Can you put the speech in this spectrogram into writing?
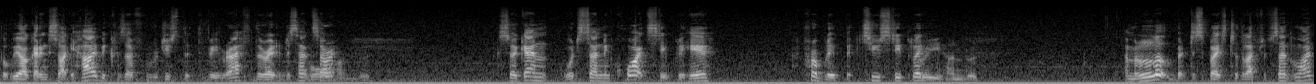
but we are getting slightly high because I've reduced the, the VREF, the rate of descent, sorry. 400. So again, we're descending quite steeply here. Probably a bit too steeply. 300. I'm a little bit displaced to the left of centre line.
